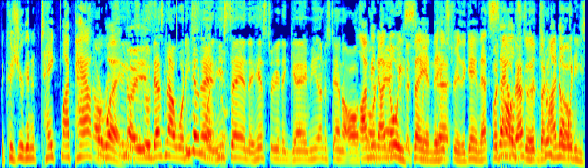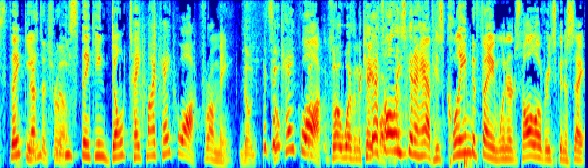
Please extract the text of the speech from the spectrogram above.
because you're going to take my path No, away. receive- No, he- dude, that's not what he he's saying. he's saying the history of the game. He understands the All Star. I mean, I know he's saying the history of the game. That But no, sounds that's good, but I know though. what he's thinking. That's the truth. He's thinking, don't take my cakewalk from me. No, it's so- a cakewalk. so- so it wasn't a cakewalk, That's all he's going to have. His claim to fame, when it's all over, he's going to say,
